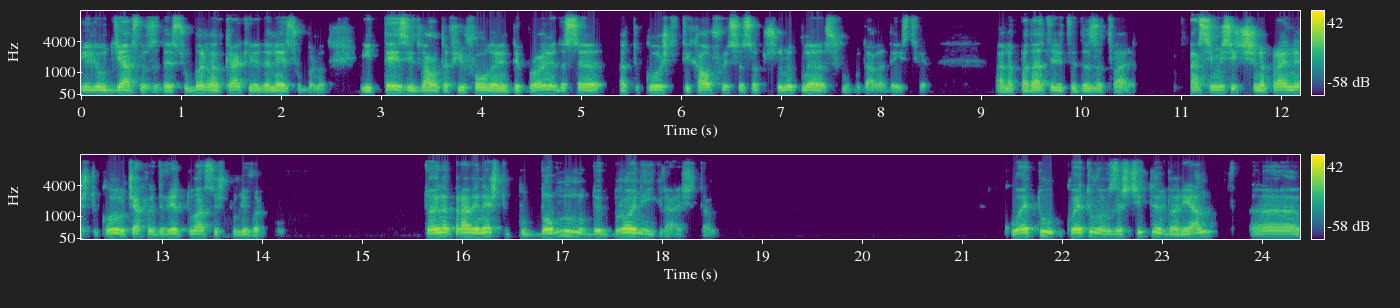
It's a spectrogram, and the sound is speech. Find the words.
или отдясно, за да е с обърнат крак или да не е с обърнат. И тези двамата, Фил Фолдън и Дебройне, да са атакуващите халфови с абсолютна свобода на действие, а нападателите да затварят. Аз си мислих, че ще направи нещо такова очаквах да видя това срещу Ливърпул. Той направи нещо подобно, но Деброй не играеше там. Което, което в защитен вариант а,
